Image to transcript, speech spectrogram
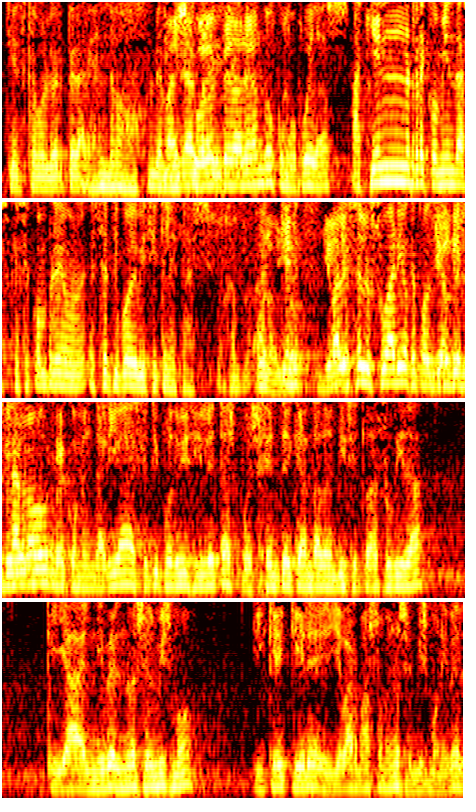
tienes que volver pedaleando de Tienes manera que volver pedaleando como puedas. ¿A quién recomiendas que se compre este tipo de bicicletas, por ejemplo? Bueno, ¿Quién- yo- ¿Cuál de- es el usuario que podría Yo desde utilizarlo? luego recomendaría este tipo de bicicletas, pues gente que ha andado en bici toda su vida, que ya el nivel no es el mismo y que quiere llevar más o menos el mismo nivel.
